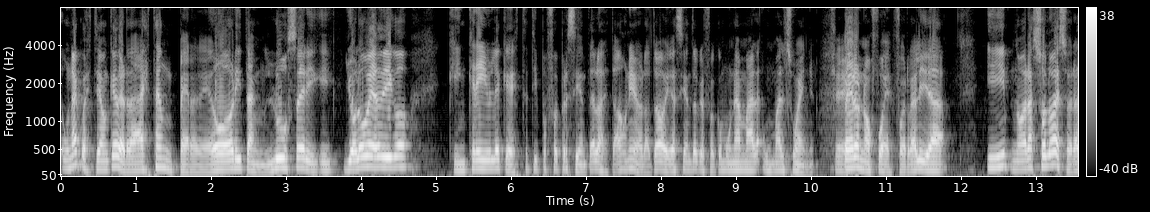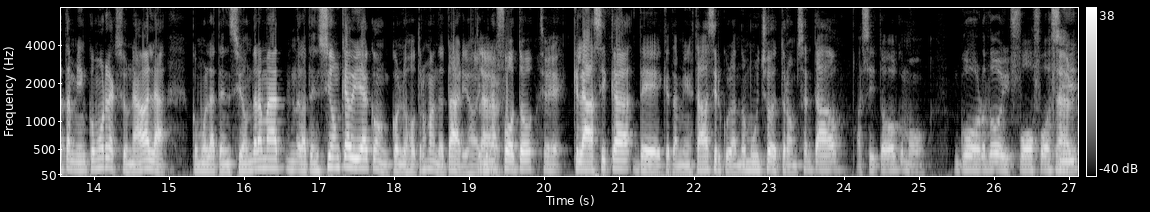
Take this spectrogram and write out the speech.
una cuestión que de verdad es tan perdedor y tan loser. Y, y yo lo veo digo, qué increíble que este tipo fue presidente de los Estados Unidos. Ahora todavía siento que fue como una mala, un mal sueño. Sí. Pero no fue, fue realidad. Y no era solo eso, era también cómo reaccionaba la, como la tensión dramática, la tensión que había con, con los otros mandatarios. Hay Claro. una foto Sí. clásica de que también estaba circulando mucho de Trump sentado, así todo como gordo y fofo así, Claro.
